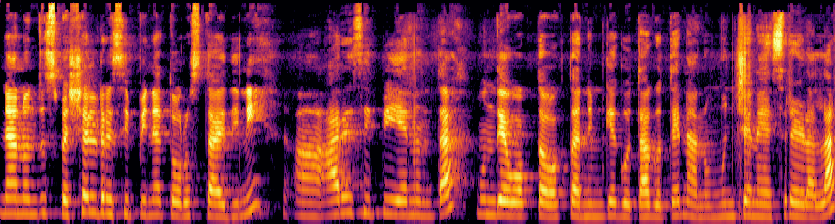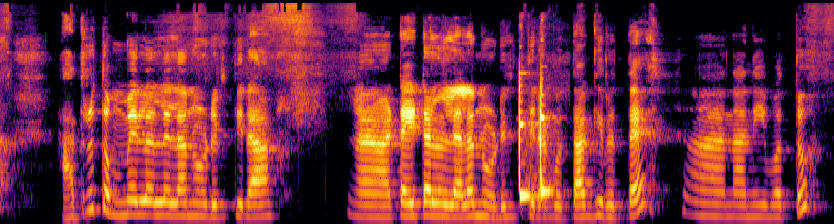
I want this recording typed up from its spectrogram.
ನಾನೊಂದು ಸ್ಪೆಷಲ್ ರೆಸಿಪಿನ ತೋರಿಸ್ತಾ ಇದ್ದೀನಿ. ಆ, ರೆಸಿಪಿ ಏನಂತ ಮುಂದೆ ಹೋಗ್ತಾ ಹೋಗ್ತಾ ನಿಮಗೆ ಗೊತ್ತಾಗುತ್ತೆ. ನಾನು ಮುಂಚೆನೇ ಹೆಸರು ಹೇಳಲ್ಲ. ಆದರೂ ತಮ್ಮೇಲಲ್ಲೆಲ್ಲ ನೋಡಿರ್ತೀರಾ? ಟೈಟಲಲ್ಲೆಲ್ಲ ನೋಡಿರ್ತೀರಾ? ಗೊತ್ತಾಗಿರುತ್ತೆ. ನಾನು ಇವತ್ತು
